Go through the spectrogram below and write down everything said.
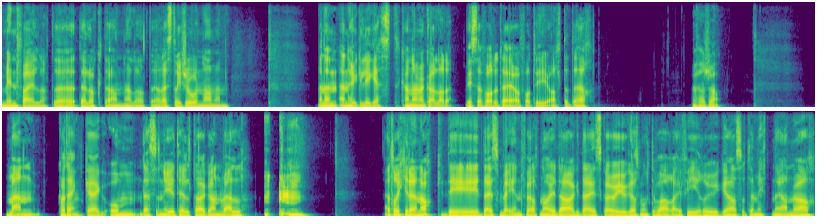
min feil at det, det, er lockdown eller at det er restriksjoner, men, men en, en, hyggelig gest, kan jeg vel kalle det, hvis jeg får det til og får tid og alt dette her. Vi får se. Men hva tenker jeg om disse nye tiltakene? Vel, Jeg tror ikke det er nok. De, de, som ble innført nå i dag, de skal jo i utgangspunktet vare i fire uker, altså til midten av januar.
